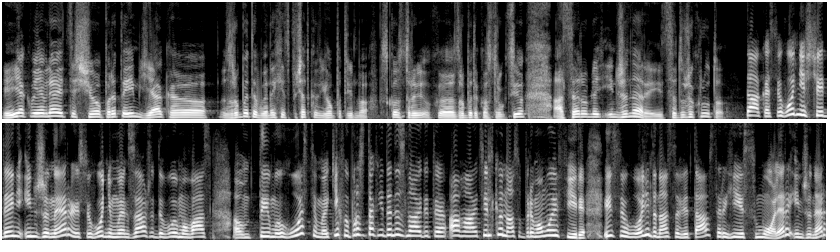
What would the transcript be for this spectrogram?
І як виявляється, що перед тим, як е, зробити винахід, спочатку його потрібно сконстру... зробити конструкцію, а це роблять інженери, і це дуже круто. Так, а сьогодні ще й день інженери. І сьогодні ми, як завжди, дивуємо вас ем, тими гостями, яких ви просто так ніде не знайдете. Ага, тільки у нас у прямому ефірі. І сьогодні до нас завітав Сергій Смоляр, інженер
